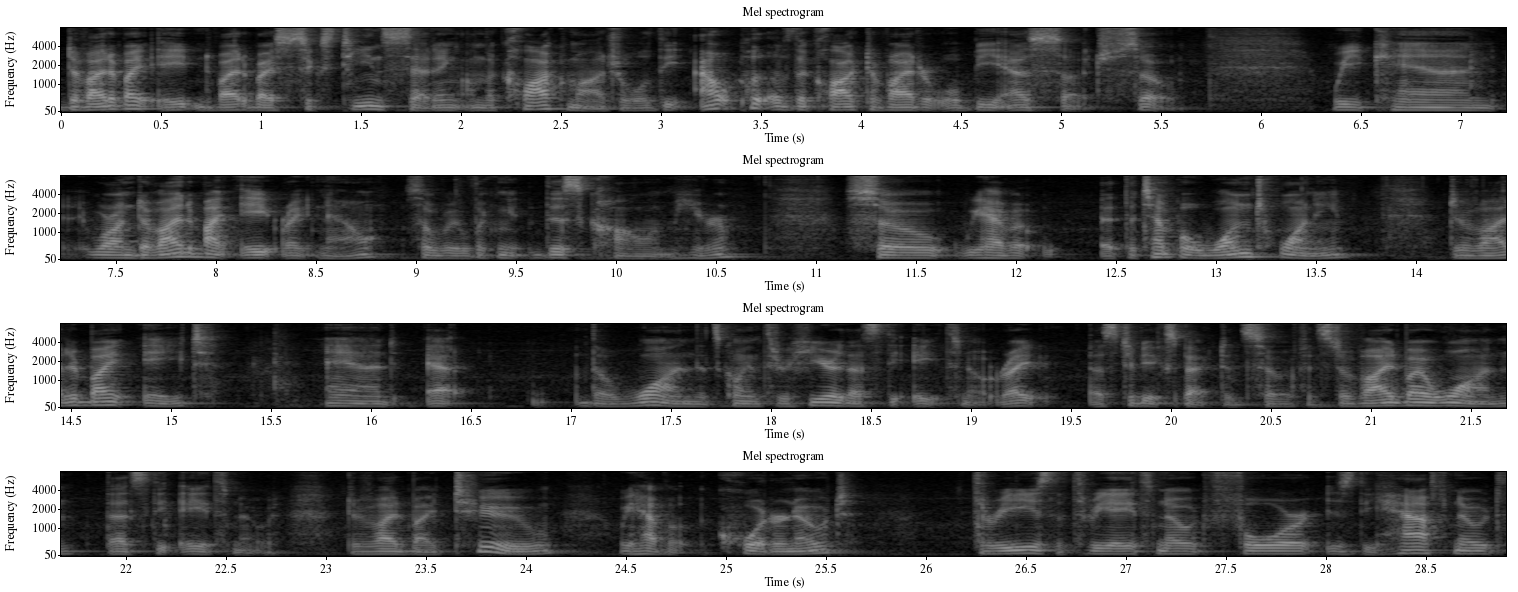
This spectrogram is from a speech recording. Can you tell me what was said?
divided by 8 and divided by 16 setting on the clock module, the output of the clock divider will be as such. So we can, we're on divided by 8 right now, so we're looking at this column here. So we have it at the tempo 120 divided by 8, and at the 1 that's going through here, that's the 8th note, right? That's to be expected. So if it's divided by 1, that's the 8th note. Divided by 2, we have a quarter note, 3 is the 3 8th note, 4 is the half note,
